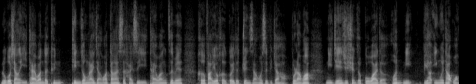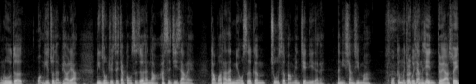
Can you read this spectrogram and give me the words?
如果像以台湾的听听众来讲的话，当然是还是以台湾这边合法又合规的券商会是比较好。不然的话，你今天去选择国外的，哇，你不要因为它网络的网页做的很漂亮，你总觉得这家公司就很好，啊，实际上嘞，搞不好它在牛舍跟猪舍旁边建立的嘞，那你相信吗？我根本就不相信，对啊，所以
